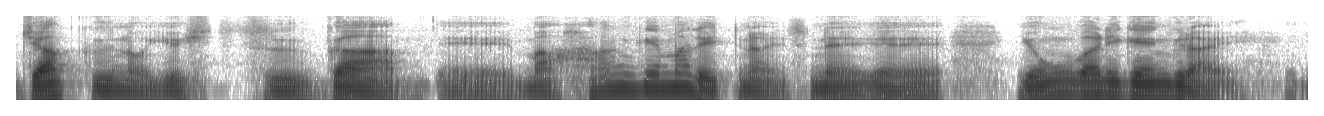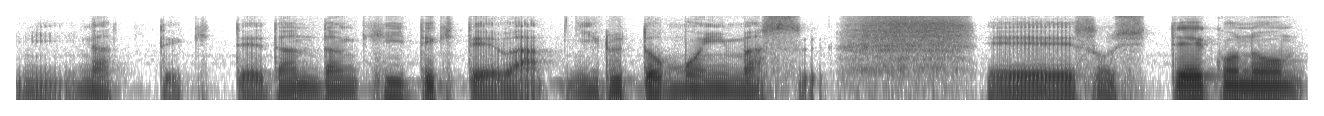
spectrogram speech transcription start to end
弱の輸出が、えーまあ、半減までいってないんですね、えー、4割減ぐらいになってきてだんだん効いてきてはいると思います。えー、そしてこの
